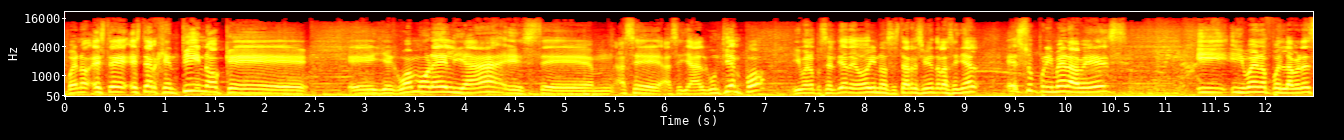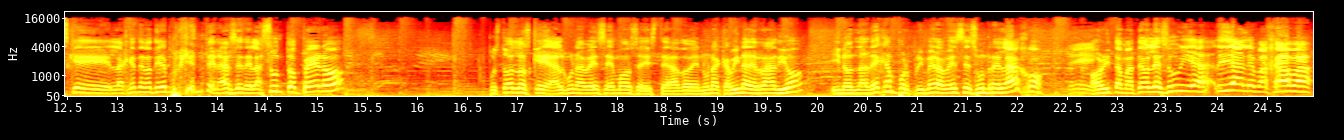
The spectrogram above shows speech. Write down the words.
Bueno, este, este argentino que eh, llegó a Morelia este, hace, hace ya algún tiempo. Y bueno, pues el día de hoy nos está recibiendo la señal. Es su primera vez. Y, y bueno, pues la verdad es que la gente no tiene por qué enterarse del asunto, pero pues todos los que alguna vez hemos estado en una cabina de radio y nos la dejan por primera vez es un relajo. Sí. Ahorita Mateo le subía, ya le bajaba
